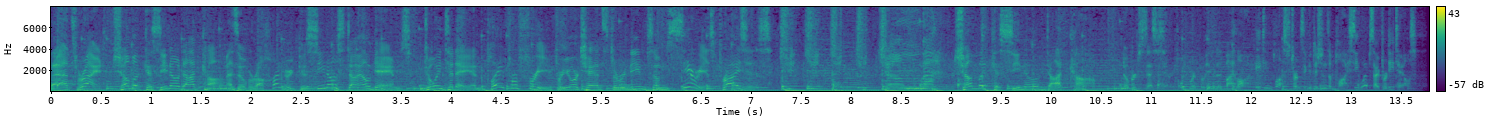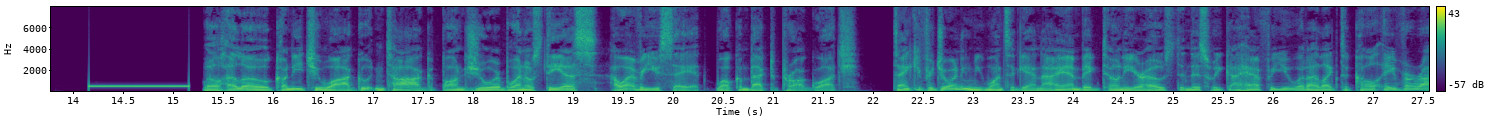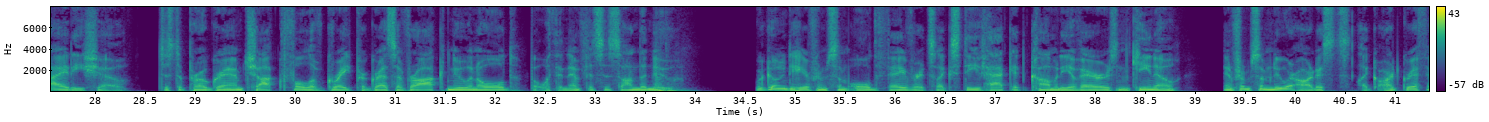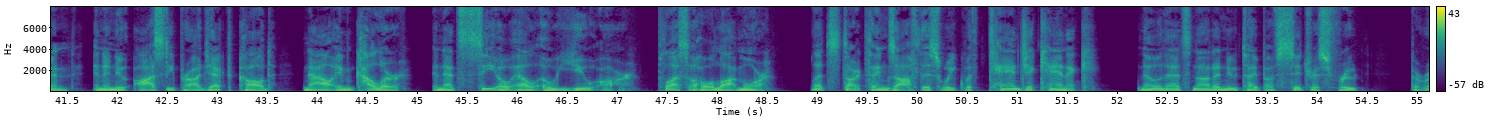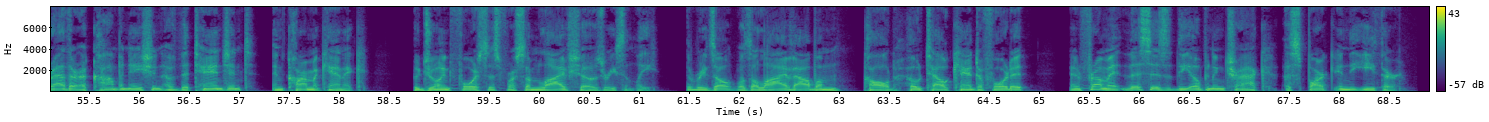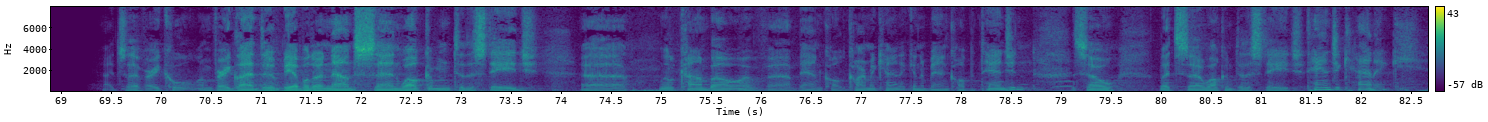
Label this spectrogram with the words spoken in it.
That's right. ChumbaCasino.com has over 100 casino style games. Join today and play for free for your chance to redeem some serious prizes. ChumbaCasino.com. No purchase necessary. Full prohibited by law. 18 plus terms and conditions apply. See website for details. Well, hello, konnichiwa, guten tag, bonjour, buenos dias, however you say it. Welcome back to Prog Watch. Thank you for joining me once again. I am Big Tony, your host, and this week I have for you what I like to call a variety show. Just a program chock full of great progressive rock, new and old, but with an emphasis on the new. We're going to hear from some old favorites like Steve Hackett, Comedy of Errors, and Kino, and from some newer artists like Art Griffin and a new Aussie project called Now in Colour, and that's C O L O U R, plus a whole lot more. Let's start things off this week with Tangekanic. No, that's not a new type of citrus fruit, but rather a combination of the Tangent and Car Mechanic, who joined forces for some live shows recently. The result was a live album called Hotel Can't Afford It, and from it, this is the opening track, A Spark in the Ether. It's uh, very cool. I'm very glad to be able to announce and welcome to the stage uh, a little combo of a band called Car Mechanic and a band called The Tangent. So let's uh, welcome to the stage Tangekanic.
